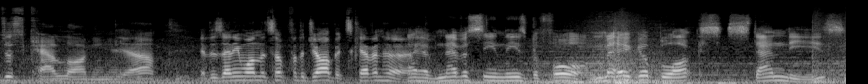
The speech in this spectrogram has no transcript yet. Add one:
just cataloging it. Yeah. If there's anyone that's up for the job, it's Kevin Hurd. I have never seen these before. Mega Bloks standees.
